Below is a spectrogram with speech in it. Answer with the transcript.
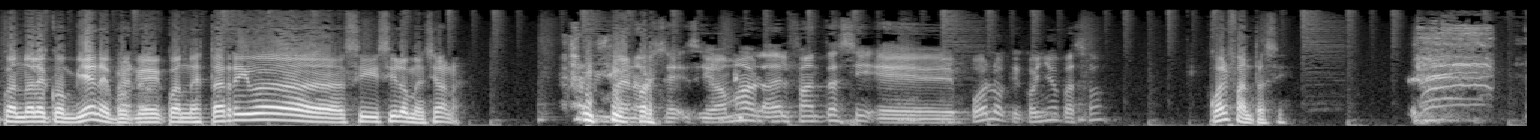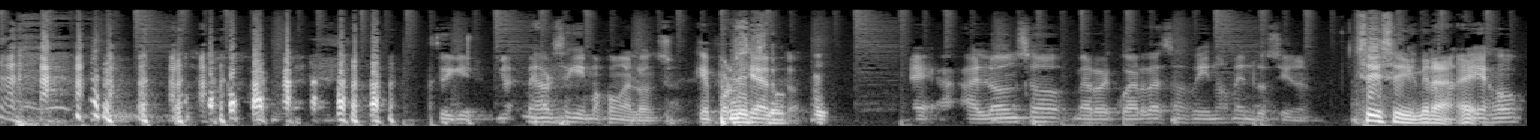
Cuando le conviene, porque Bueno. cuando está arriba, sí, sí lo menciona. Bueno, si, si vamos a hablar del fantasy, eh, Polo, ¿qué coño pasó? ¿Cuál fantasy? Mejor seguimos con Alonso. Que por cierto, eh, Alonso me recuerda a esos vinos mendocinos. Sí, sí, mira. Más eh, viejo.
